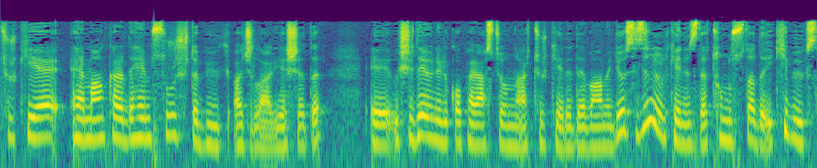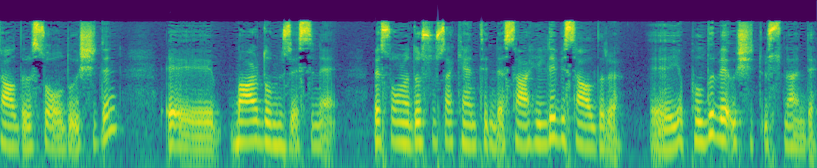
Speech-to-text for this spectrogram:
Türkiye hem Ankara'da hem Suruç'ta büyük acılar yaşadı e, IŞİD'e yönelik operasyonlar Türkiye'de devam ediyor. Sizin ülkenizde Tunus'ta da iki büyük saldırısı oldu IŞİD'in. E, Bardo Müzesi'ne ve sonra da Susa kentinde sahilde bir saldırı e, yapıldı ve IŞİD üstlendi.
